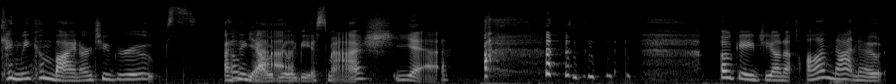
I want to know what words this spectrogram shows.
Can we combine our two groups? I oh, think yeah. that would really be a smash. Yeah. okay, Gianna, on that note,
